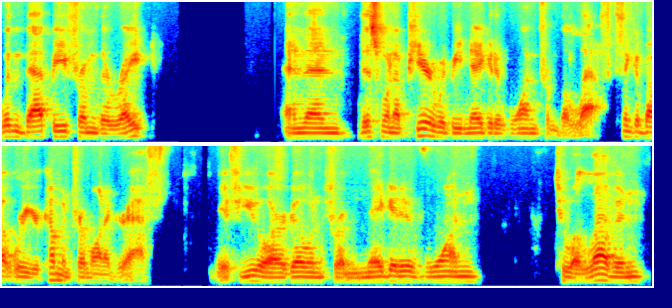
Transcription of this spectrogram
wouldn't that be from the right? And then this one up here would be negative one from the left. Think about where you're coming from on a graph. If you are going from negative one to 11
